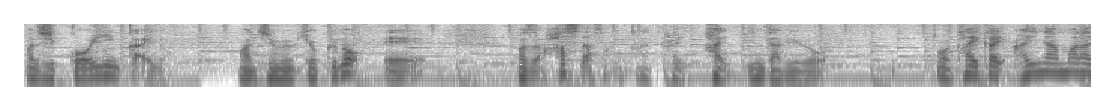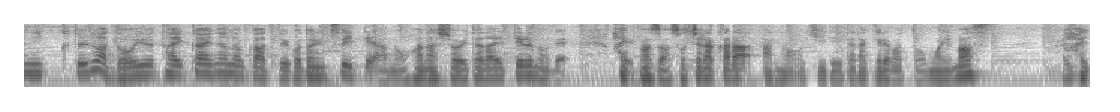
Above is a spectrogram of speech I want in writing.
まあ、実行委員会の、まあ、事務局の、えーまずは蓮田さんから、はい。はい、インタビューをこの大会アイナーマラニックというのはどういう大会なのかということについてあのお話をいただいているので、はい、まずはそちらからあの聞いていただければと思います。はい。はい、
